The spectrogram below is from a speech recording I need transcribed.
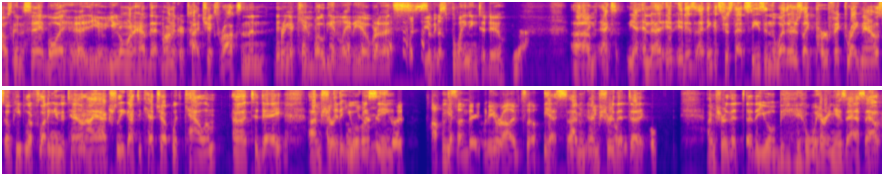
I was gonna say, boy, uh, you you don't want to have that moniker "Thai Chicks Rocks" and then bring a Cambodian lady over. That's some explaining to do. Yeah. Um, excellent. Yeah, and uh, it, it is. I think it's just that season. The weather is like perfect right now, so people are flooding into town. I actually got to catch up with Callum uh, today. I'm sure that you will be seeing. on Yeah. Sunday when he arrived. So Yes, I'm. I'm sure that. Uh, I'm sure that uh, that you will be wearing his ass out.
